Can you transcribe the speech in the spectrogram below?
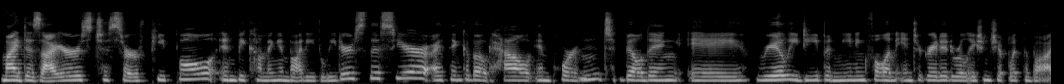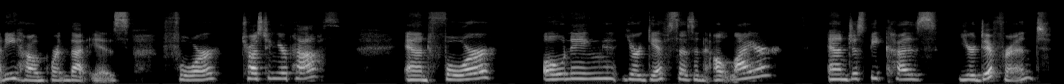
my desires to serve people in becoming embodied leaders this year, I think about how important building a really deep and meaningful and integrated relationship with the body, how important that is for trusting your path and for owning your gifts as an outlier. And just because you're different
